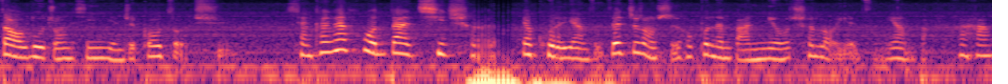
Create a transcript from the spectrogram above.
道路中心沿着沟走去，想看看货代汽车。要哭的样子，在这种时候不能把牛车老爷怎么样吧？哈哈！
